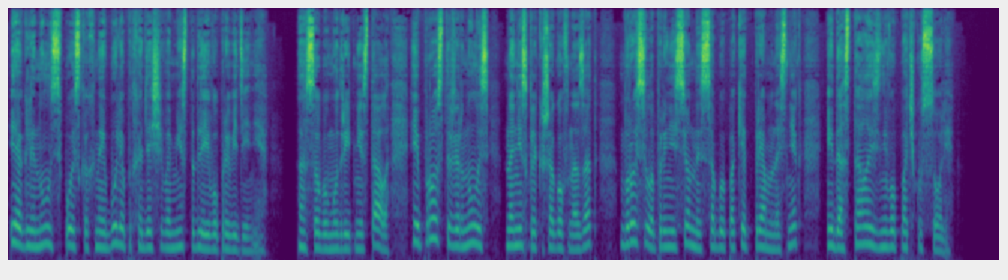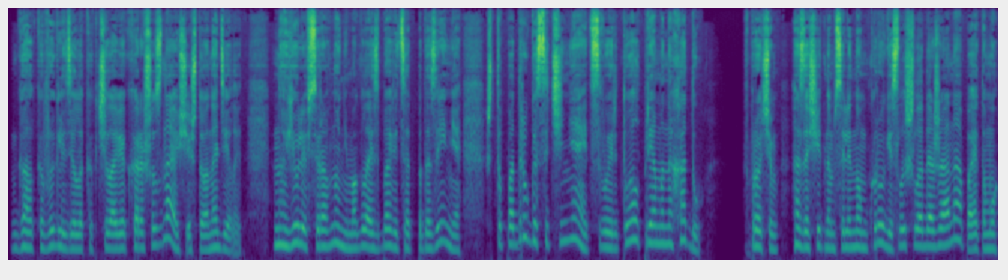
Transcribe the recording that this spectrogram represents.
и оглянулась в поисках наиболее подходящего места для его проведения — Особо мудрить не стала и просто вернулась на несколько шагов назад, бросила принесенный с собой пакет прямо на снег и достала из него пачку соли. Галка выглядела как человек, хорошо знающий, что она делает, но Юля все равно не могла избавиться от подозрения, что подруга сочиняет свой ритуал прямо на ходу. Впрочем, о защитном соляном круге слышала даже она, поэтому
